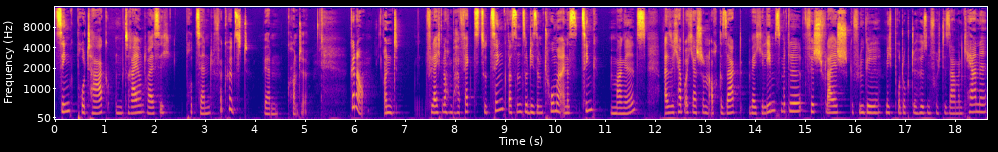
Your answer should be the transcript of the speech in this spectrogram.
Zink pro Tag um 33 Prozent verkürzt werden konnte. Genau. Und vielleicht noch ein paar Facts zu Zink. Was sind so die Symptome eines Zink Mangels. Also ich habe euch ja schon auch gesagt, welche Lebensmittel, Fisch, Fleisch, Geflügel, Milchprodukte, Hülsenfrüchte, Samen, Kerne,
